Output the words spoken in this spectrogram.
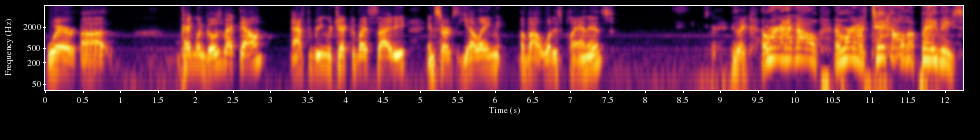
where uh, Penguin goes back down after being rejected by society and starts yelling about what his plan is. He's like, and we're gonna go, and we're gonna take all the babies,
